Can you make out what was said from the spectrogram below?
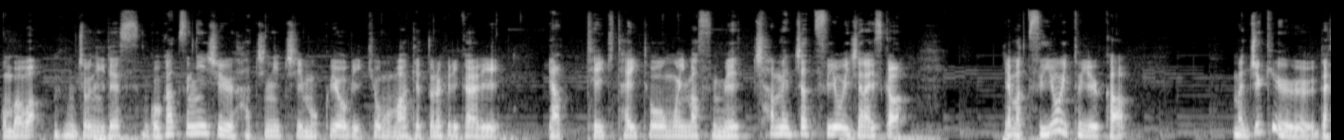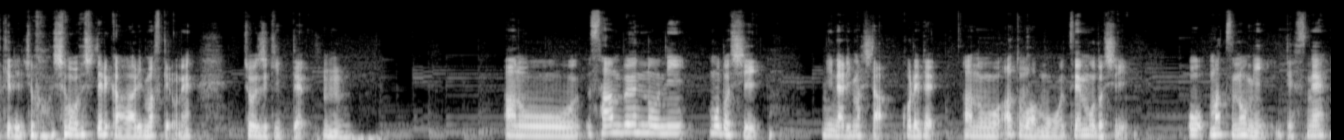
こんばんは、ジョニーです。5月28日木曜日、今日もマーケットの振り返りやっていきたいと思います。めちゃめちゃ強いじゃないですか。いや、まあ強いというか、まあ需給だけで上昇してる感ありますけどね。正直言って。うん。あのー、3分の2戻しになりました。これで。あのー、あとはもう全戻しを待つのみですね。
